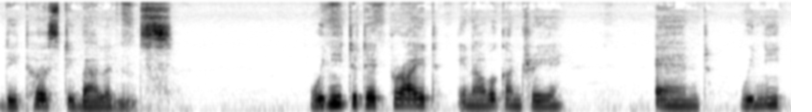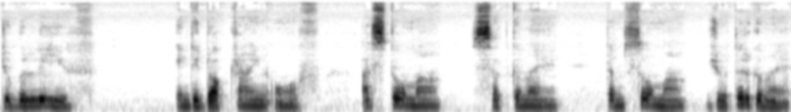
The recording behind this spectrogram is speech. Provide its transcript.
the thirsty balance. We need to take pride in our country and we need to believe in the doctrine of Astoma Satgamay, Tamsoma Jyotirgamay,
